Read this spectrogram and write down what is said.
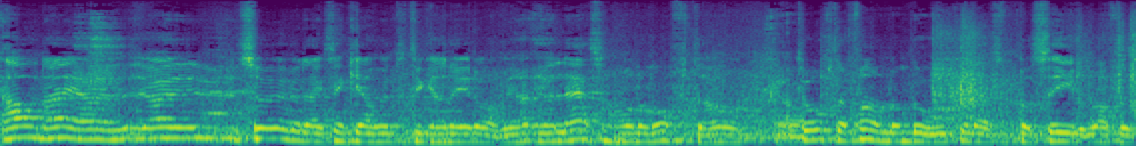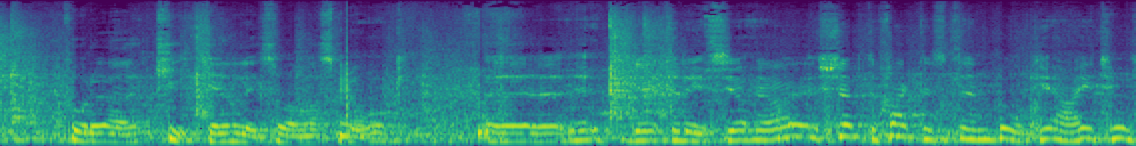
Ja, nej, jag, jag är så överlägsen kanske jag inte tycker han är idag. Men jag, jag läser honom ofta och Ja. tar ofta fram någon bok och läser par sidor bara för att få den där kicken liksom av hans språk. Eh, det, det. Jag, jag köpte faktiskt en bok i iTunes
